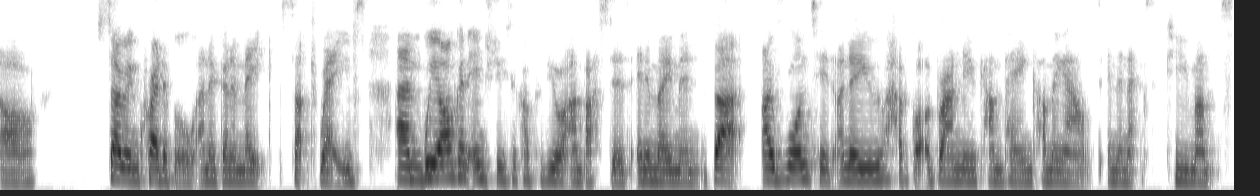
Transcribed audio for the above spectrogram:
are so incredible and are going to make such waves. Um, we are going to introduce a couple of your ambassadors in a moment, but I wanted, I know you have got a brand new campaign coming out in the next few months.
